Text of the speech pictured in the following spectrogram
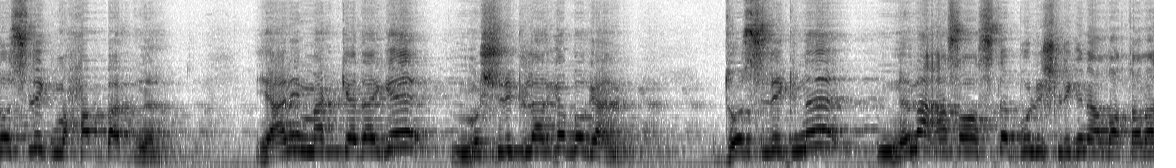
do'stlik muhabbatni ya'ni Makkadagi mushriklarga bo'lgan do'stlikni nima asosida bo'lishligini Alloh taolo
